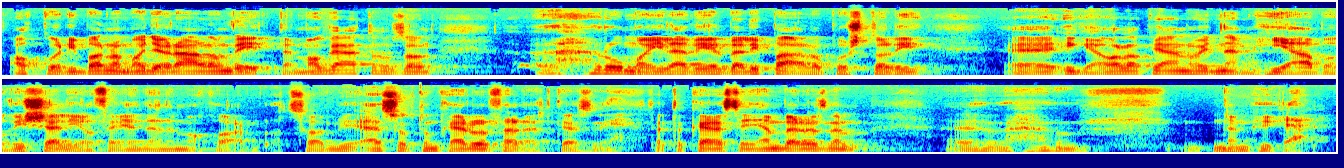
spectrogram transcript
Akkoriban a magyar állam védte magát azon római levélbeli pálapostali eh, igen alapján, hogy nem hiába viseli a fejedelem a kardot. Szóval mi el szoktunk erről feledkezni. Tehát a keresztény ember az nem, nem hülye.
